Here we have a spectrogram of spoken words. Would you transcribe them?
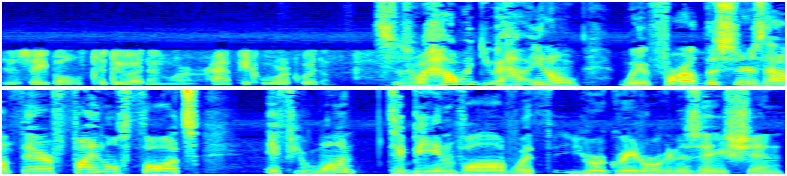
is able to do it, and we're happy to work with them. So, how would you, how, you know, for our listeners out there, final thoughts? If you want to be involved with your great organization,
